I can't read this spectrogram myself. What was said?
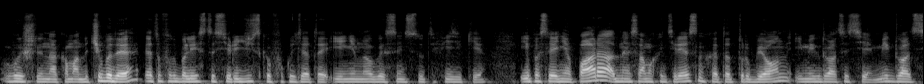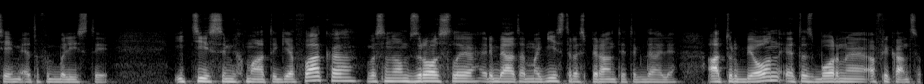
вышли на команду ЧБД, это футболисты с юридического факультета и немного с Института физики. И последняя пара, одна из самых интересных, это Турбион и МиГ-27. МиГ-27 — это футболисты идти с Мехмата Геофака, в основном взрослые ребята, магистры, аспиранты и так далее. А Турбион — это сборная африканцев,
